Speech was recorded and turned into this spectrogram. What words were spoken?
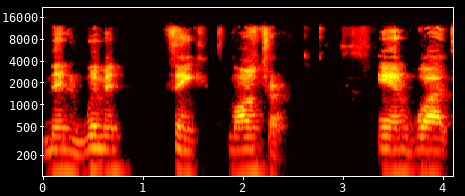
men and women think long term. And what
